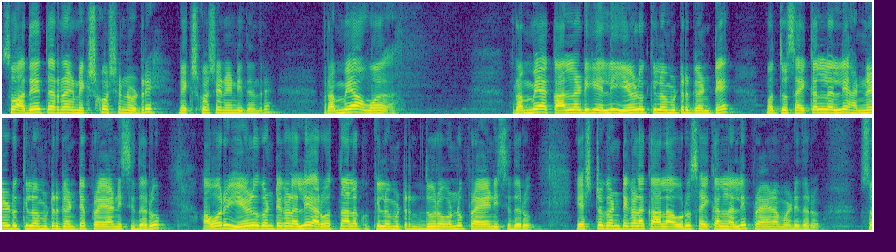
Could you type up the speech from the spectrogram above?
ಸೊ ಅದೇ ಥರನಾಗಿ ನೆಕ್ಸ್ಟ್ ಕ್ವಶನ್ ನೋಡಿರಿ. ನೆಕ್ಸ್ಟ್ ಕ್ವಶನ್ ಏನಿದೆ ಅಂದರೆ, ರಮ್ಯಾ ವ ರಮ್ಯಾ ಕಾಲ್ನಡಿಗೆಯಲ್ಲಿ ಏಳು ಕಿಲೋಮೀಟರ್ ಗಂಟೆ ಮತ್ತು ಸೈಕಲ್ನಲ್ಲಿ ಹನ್ನೆರಡು ಕಿಲೋಮೀಟರ್ ಗಂಟೆ ಪ್ರಯಾಣಿಸಿದರು. ಅವರು ಏಳು ಗಂಟೆಗಳಲ್ಲಿ ಅರವತ್ನಾಲ್ಕು ಕಿಲೋಮೀಟರ್ ದೂರವನ್ನು ಪ್ರಯಾಣಿಸಿದರು. ಎಷ್ಟು ಗಂಟೆಗಳ ಕಾಲ ಅವರು ಸೈಕಲ್ನಲ್ಲಿ ಪ್ರಯಾಣ ಮಾಡಿದರು? ಸೊ,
